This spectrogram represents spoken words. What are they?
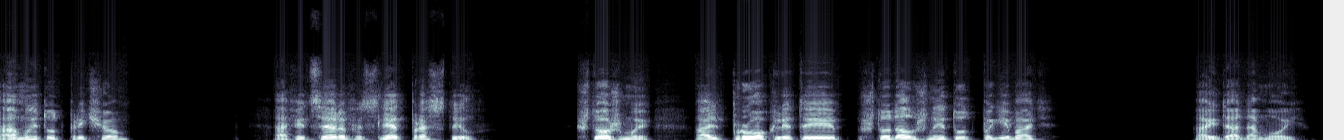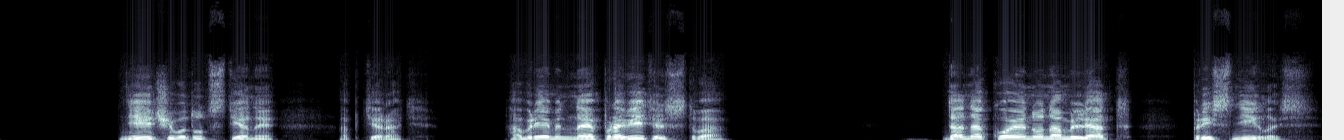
а мы тут при чем? Офицеров и след простыл. Что ж мы, аль проклятые, что должны тут погибать? Айда домой. Нечего тут стены обтирать. А временное правительство... Да на кое оно нам, ляд, приснилось?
